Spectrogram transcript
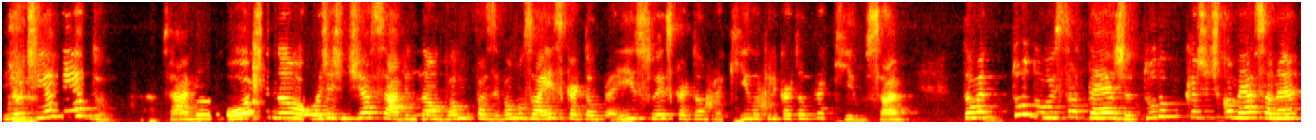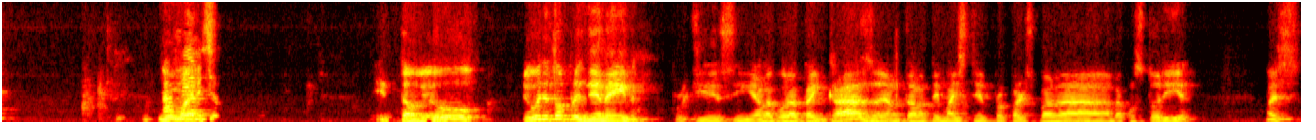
eu tinha medo sabe? Hoje não, hoje a gente já sabe, não, vamos fazer, vamos usar esse cartão para isso, esse cartão para aquilo, aquele cartão para aquilo, sabe? Então é tudo estratégia, tudo que a gente começa, né? A ver Então, eu, eu ainda estou aprendendo ainda, porque assim, ela agora está em casa, ela, ela tem mais tempo para participar da, da consultoria. Mas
